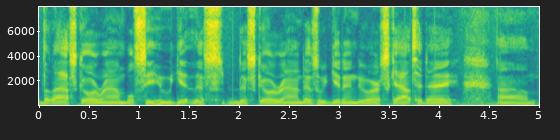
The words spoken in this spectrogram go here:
The last go around. We'll see who we get this this go around as we get into our scout today. Um,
